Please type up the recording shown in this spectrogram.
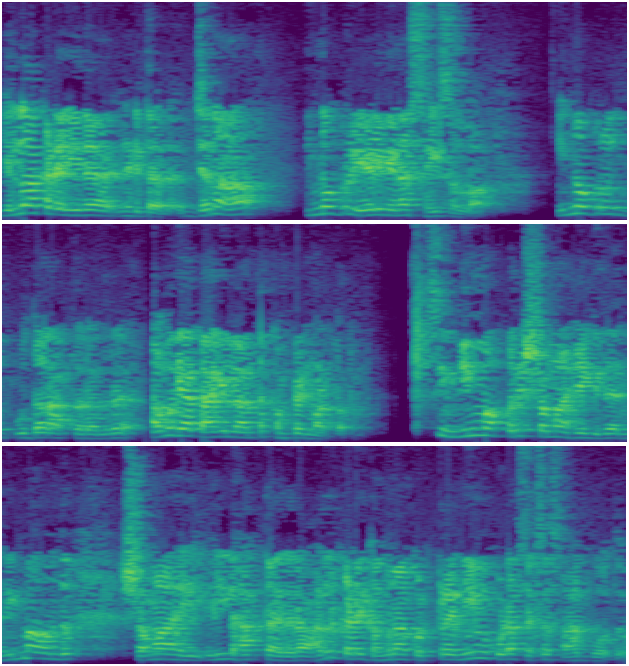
ಎಲ್ಲಾ ಕಡೆ ಇದೆ ನಡೀತಾ ಇದೆ. ಜನ ಇನ್ನೊಬ್ರು ಏಳಿಗೆನ ಸಹಿಸಲ್ಲ. ಇನ್ನೊಬ್ರು ಉದ್ಧಾರ ಆಗ್ತಾರೆ ಅಂದ್ರೆ ನಮಗೆ ಯಾಕೆ ಆಗಿಲ್ಲ ಅಂತ ಕಂಪ್ಲೇಂಟ್ ಮಾಡ್ತಾರೆ. ಸಿ ನಿಮ್ಮ ಪರಿಶ್ರಮ ಹೇಗಿದೆ? ನಿಮ್ಮ ಒಂದು ಶ್ರಮ ಇಲ್ಲಿ ಹಾಕ್ತಾ ಇದ್ದೀರಾ? ಅದ್ರ ಕಡೆ ಗಮನ ಕೊಟ್ರೆ ನೀವು ಕೂಡ ಸಕ್ಸಸ್ ಆಗ್ಬೋದು.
